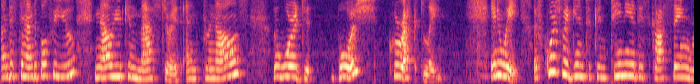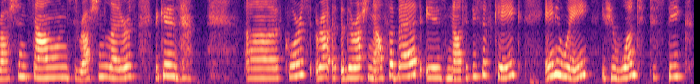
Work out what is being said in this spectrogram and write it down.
understandable for you. Now you can master it and pronounce the word borsch correctly. Anyway, of course we're going to continue discussing Russian sounds, Russian letters, because uh, of course Ru the Russian alphabet is not a piece of cake. Anyway, if you want to speak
